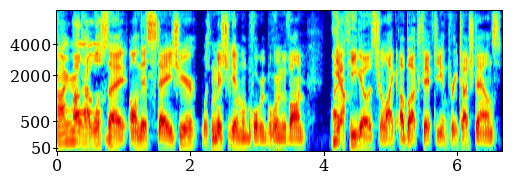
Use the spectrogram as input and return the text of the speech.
I agree. I will say on this stage here with Michigan, before we before we move on, uh, yeah. if he goes for like a buck fifty and three touchdowns,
